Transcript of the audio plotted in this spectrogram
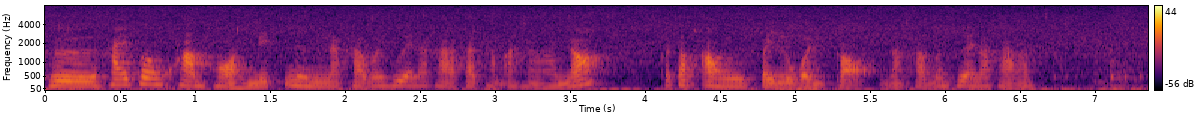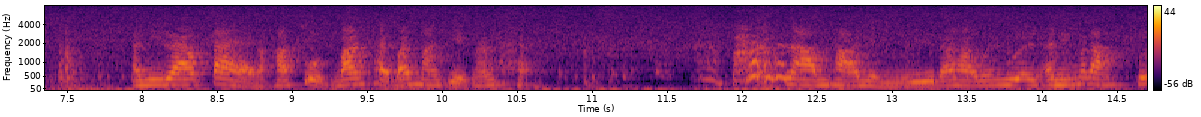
คือให้เพิ่มความหอมนิดนึงนะคะ เพื่อนๆนะคะ การทำอาหารเนาะ ก็ต้องเอาไปรวนก่อนนะคะเพื่อนๆนะคะ อันนี้แล้วแต่นะคะ สูตรบ้านใครบ้านมันอีกนั่นแหละบ้านมาดามทานอย่างนี้นะคะเพื่อนๆอันนี้มาดามเพื่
